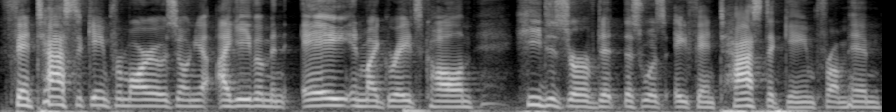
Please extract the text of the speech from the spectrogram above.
Fantastic game for Mario Hezonja. I gave him an A in my grades column. He deserved it. This was a fantastic game from him.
